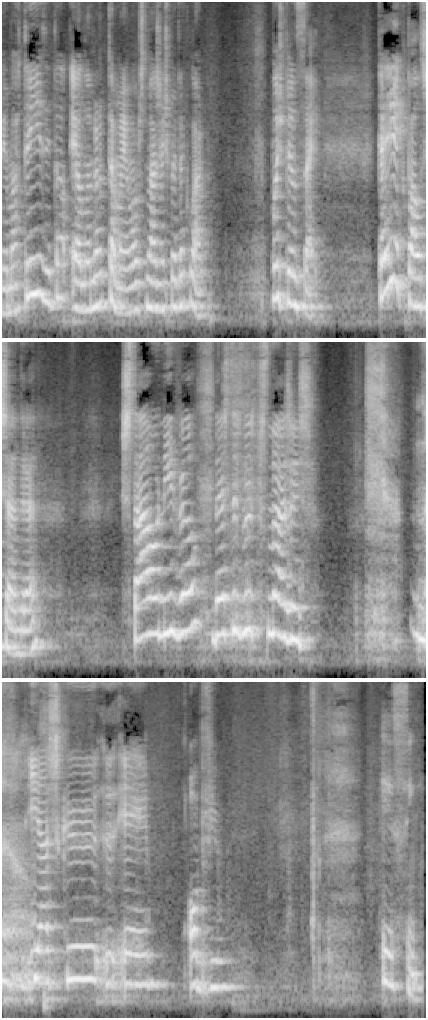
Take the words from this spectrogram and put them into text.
mesma atriz e tal, Eleanor, que também é uma personagem espetacular. Depois pensei, quem é que para a Alexandra está ao nível destas duas personagens? Não. E acho que eh, é óbvio. É assim.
